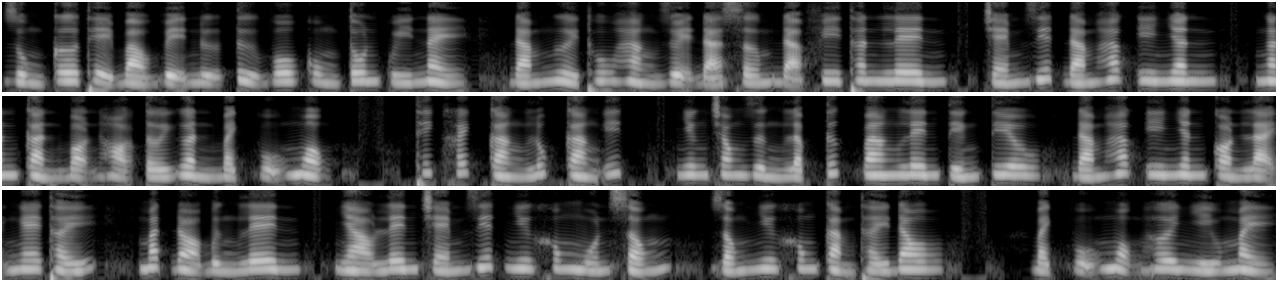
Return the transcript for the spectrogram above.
dùng cơ thể bảo vệ nữ tử vô cùng tôn quý này. Đám người thu hàng duệ đã sớm đã phi thân lên, chém giết đám hắc y nhân, ngăn cản bọn họ tới gần Bạch Vũ Mộng. Thích khách càng lúc càng ít, nhưng trong rừng lập tức vang lên tiếng tiêu, đám hắc y nhân còn lại nghe thấy, mắt đỏ bừng lên, nhào lên chém giết như không muốn sống, giống như không cảm thấy đau. Bạch Vũ Mộng hơi nhíu mày,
